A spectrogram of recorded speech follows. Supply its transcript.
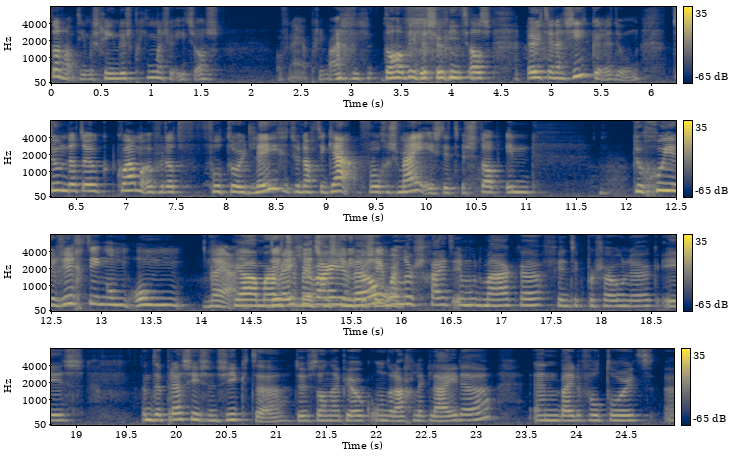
dan had hij misschien dus prima zoiets als... Of nou ja, prima. Dan had hij dus zoiets als euthanasie kunnen doen. Toen dat ook kwam over dat voltooid leven, toen dacht ik, ja, volgens mij is dit een stap in de goede richting om, om nou ja, Ja, maar dit weet je waar je wel se, maar- onderscheid in moet maken, vind ik persoonlijk, is een depressie is een ziekte. Dus dan heb je ook ondraaglijk lijden. En bij de voltooid eh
